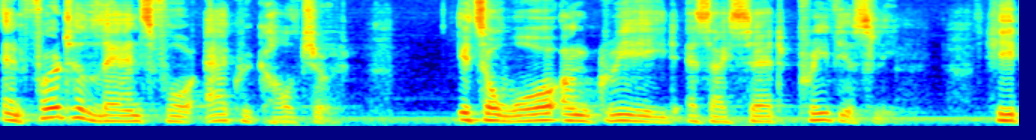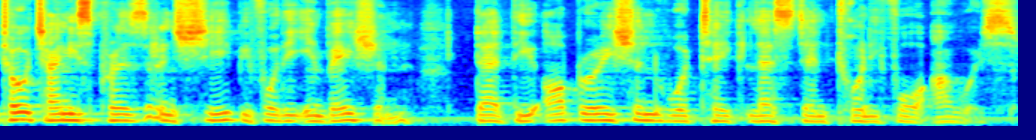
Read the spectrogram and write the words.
and fertile lands for agriculture. It's a war on greed, as I said previously. He told Chinese President Xi before the invasion that the operation would take less than 24 hours.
